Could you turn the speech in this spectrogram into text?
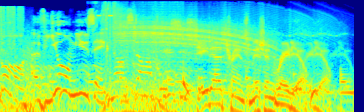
More of your music non-stop. Data Transmission Radio.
